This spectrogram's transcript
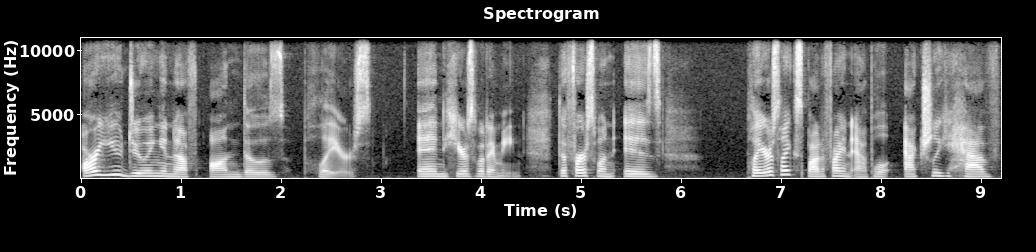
are you doing enough on those players? And here's what I mean the first one is players like Spotify and Apple actually have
